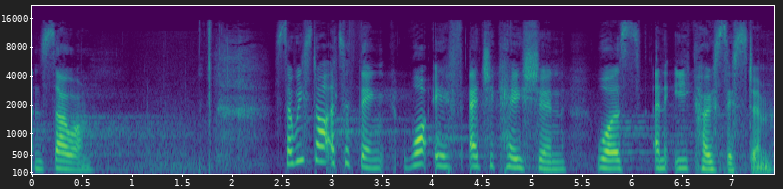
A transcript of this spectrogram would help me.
and so on. So we started to think what if education was an ecosystem?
